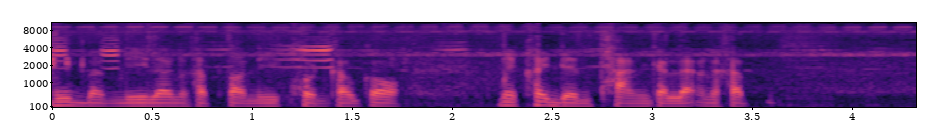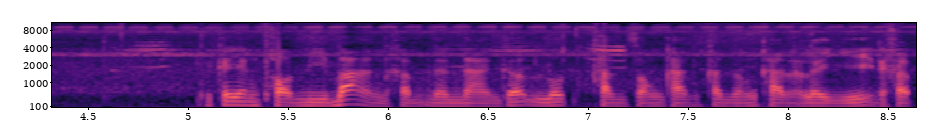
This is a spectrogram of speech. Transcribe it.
วุบแบบนี้แล้วนะครับ ตอนนี้คนเขาก็ไม่ค่อยเดินทางกันแล้วนะครับ แต่ก็ยังพอมีบ้างนะครับ นานๆก็รถคันสองคันคันสองคันอะไรอย่างนี้นะครับ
